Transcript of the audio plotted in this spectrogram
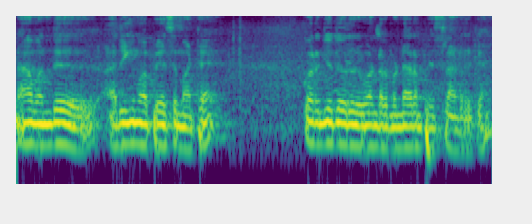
நான் வந்து அதிகமாக பேச மாட்டேன். குறைஞ்சது ஒரு ஒன்றரை மணி நேரம் பேசலான்னு இருக்கேன்.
